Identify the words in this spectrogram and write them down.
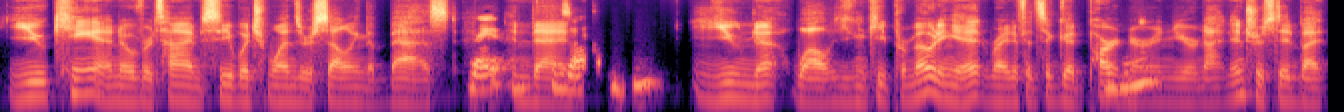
you can over time see which ones are selling the best. Right. And then exactly. Mm-hmm you know, well, you can keep promoting it, right? If it's a good partner mm-hmm. and you're not interested, but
